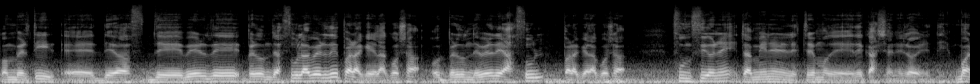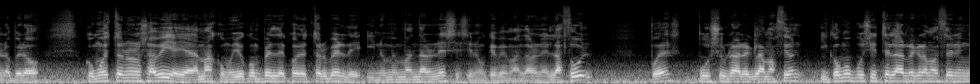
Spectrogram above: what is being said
convertir eh, de, verde, perdón, de azul a verde para que la cosa, perdón, de verde a azul para que la cosa funcione también en el extremo de, casa, en el ONT. Bueno, pero como esto no lo sabía y además como yo compré el del conector verde y no me mandaron ese, sino que me mandaron el azul, pues puse una reclamación. ¿Y cómo pusiste la reclamación en,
